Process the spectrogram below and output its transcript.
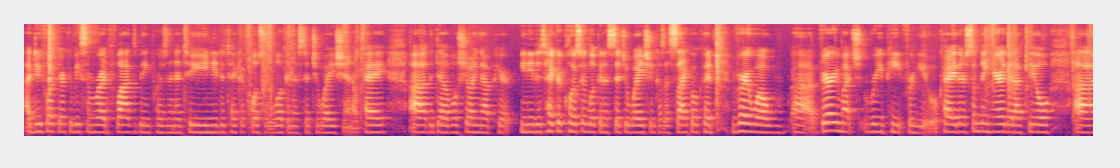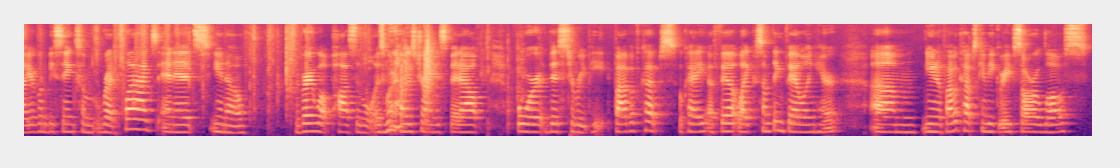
I do feel like there could be some red flags being presented to you. You need to take a closer look in a situation, okay? Uh, the devil showing up here. You need to take a closer look in a situation because a cycle could very well, uh, very much repeat for you, okay? There's something here that I feel uh, you're going to be seeing some red flags and it's, you know, very well possible is what I was trying to spit out for this to repeat. Five of Cups, okay, I felt like something failing here. Um, you know, Five of Cups can be grief, sorrow, loss.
